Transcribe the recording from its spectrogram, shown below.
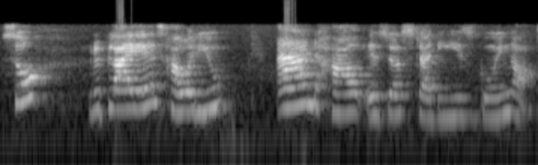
So reply is how are you? And how is your studies going on?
